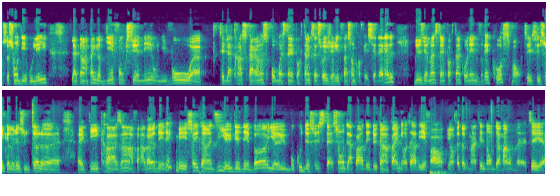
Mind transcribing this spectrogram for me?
se sont déroulées. La campagne a bien fonctionné au niveau euh, de la transparence. Pour moi, c'est important que ça soit géré de façon professionnelle. Deuxièmement, c'est important qu'on ait une vraie course. Bon, c'est sûr que le résultat a été écrasant en faveur d'Éric, mais ça étant dit, il y a eu des débats, il y a eu beaucoup de sollicitations de la part des deux campagnes. Ils ont travaillé fort, puis ont fait augmenter le nombre de membres. Euh,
